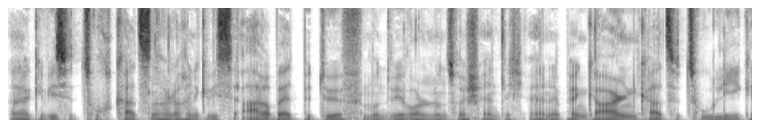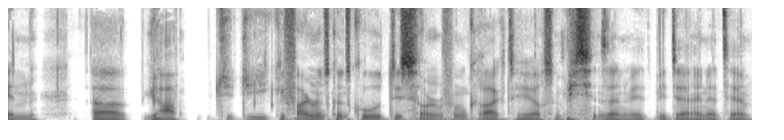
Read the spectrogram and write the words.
äh, gewisse Zuchtkatzen halt auch eine gewisse Arbeit bedürfen und wir wollen uns wahrscheinlich eine Bengalenkatze zulegen. Äh, ja, die, die, gefallen uns ganz gut, die sollen vom Charakter her auch so ein bisschen sein wie, wie der eine der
